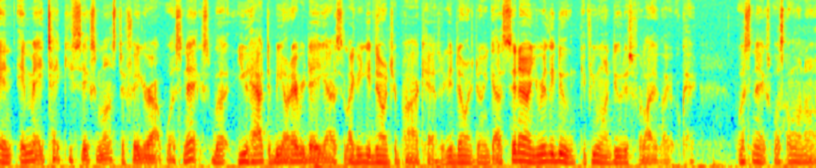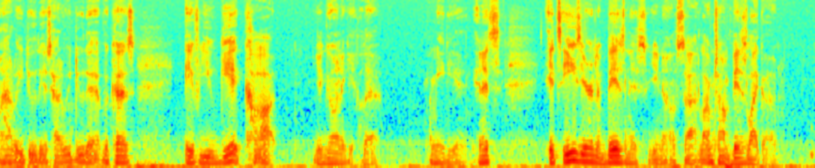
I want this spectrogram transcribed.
and it may take you six months to figure out what's next, but you have to be on every day, you guys. Like you get done with your podcast or get done with doing, you gotta sit down. You really do. If you want to do this for life, like, okay, what's next? What's going on? How do we do this? How do we do that? Because if you get caught, you're gonna get left. Media. And it's it's easier in a business, you know, side. I'm talking business like a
